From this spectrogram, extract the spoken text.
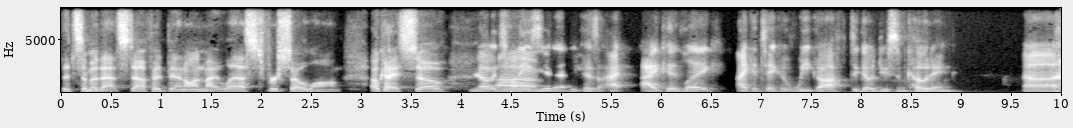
that some of that stuff had been on my list for so long. Okay, so no, it's funny you say um that because I I could like I could take a week off to go do some coding. Uh,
